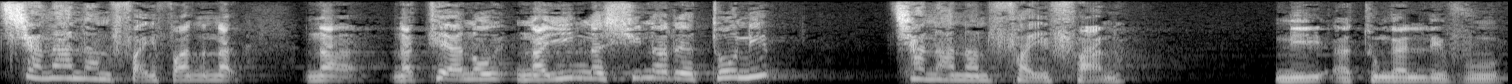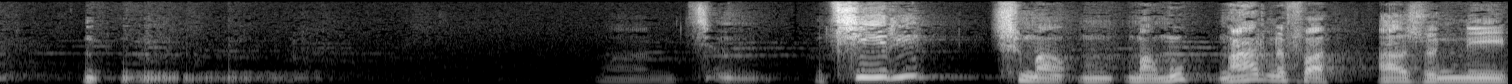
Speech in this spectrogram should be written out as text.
Tsy ananany fahefana na, na, na te hanao na inona sy inona ary ataony, tsy ananany fahefana. Ny atonga ny levo mitsiry sy mamoa. Marina fa azon'ny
